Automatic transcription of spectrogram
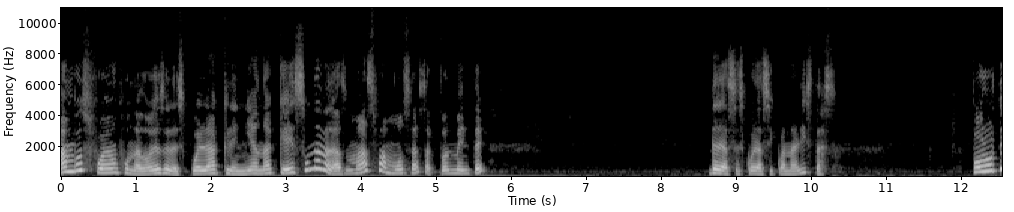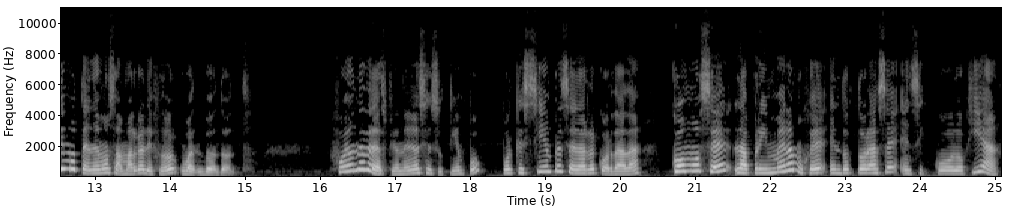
Ambos fueron fundadores de la escuela kleniana, que es una de las más famosas actualmente de las escuelas psicoanalistas. Por último tenemos a Margaret Fleur Fue una de las pioneras en su tiempo porque siempre será recordada como ser la primera mujer en doctorarse en psicología.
